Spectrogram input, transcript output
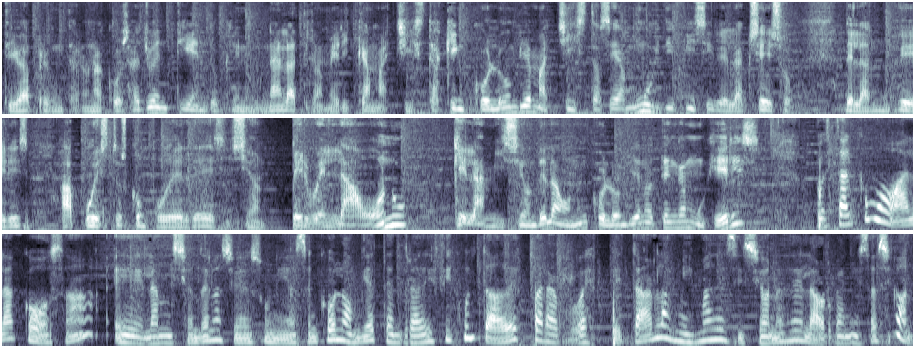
te iba a preguntar una cosa. Yo entiendo que en una Latinoamérica machista, que en Colombia machista sea muy difícil el acceso de las mujeres a puestos con poder de decisión. Pero en la ONU, que la misión de la ONU en Colombia no tenga mujeres. Pues tal como va la cosa, eh, la misión de Naciones Unidas en Colombia tendrá dificultades para respetar las mismas decisiones de la organización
